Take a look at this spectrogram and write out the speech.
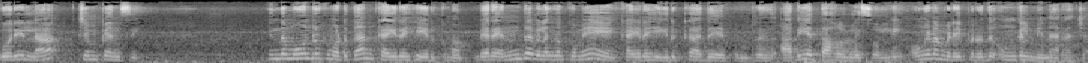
கொரில்லா சிம்பென்சி. இந்த மூன்றுக்கு மட்டும்தான் கைரேகை இருக்குமாம். வேற எந்த விலங்குக்குமே கைரேகை இருக்காது அப்படின்றது அரிய தகவல்களை சொல்லி உங்களிடம் விடைபெறுவது உங்கள் மீனராஜா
